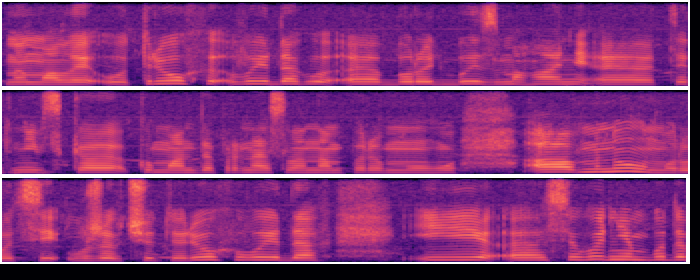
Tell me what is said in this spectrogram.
ми мали у трьох видах е, боротьби змагань. е, Тернівська команда принесла нам перемогу. А в минулому році вже в чотирьох видах. І сьогодні буде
